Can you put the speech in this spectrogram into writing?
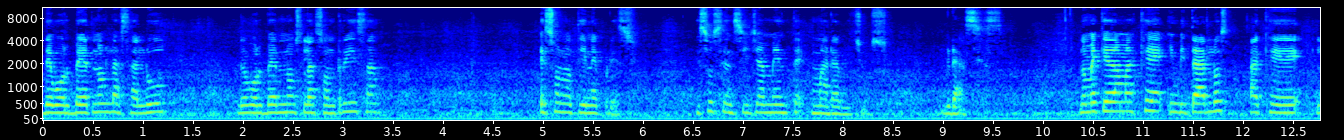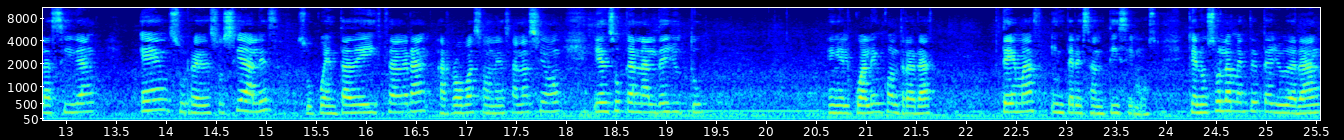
devolvernos la salud, devolvernos la sonrisa, eso no tiene precio. Eso es sencillamente maravilloso. Gracias. No me queda más que invitarlos a que la sigan en sus redes sociales, su cuenta de Instagram, arroba y en su canal de YouTube, en el cual encontrarás temas interesantísimos que no solamente te ayudarán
